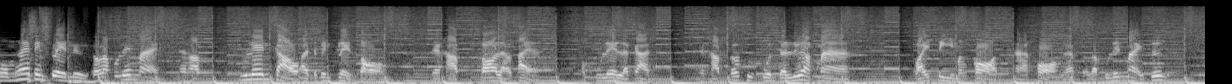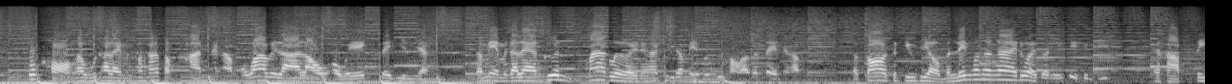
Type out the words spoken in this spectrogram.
ผมให้เป็นเกรดหนึ่งสำหรับผู้เล่นใหม่นะครับ ผู้เล่นเก่าอาจจะเป็นเกรด2นะครับ ก็แล้วแต่ของผู้เล่นละกันนะครับ ก็คือควรจะเลือกมาไว้ตีมังกรหาของนะครับสำหรับผู้เล่นใหม่ซึ่งพวกของอาวุธอะไรมันค่อนข้างสำคัญนะครับ เพราะว่าเวลาเราเอาเวกเซอินเนี่ยดาเมจมันจะแรงขึ้นมากเลยนะครับที่ดาเมจมันขึ้น200%นะครับแล้วก็สกิลเดียวมันเล่นค่อนข้างง่ายด้วยตัวนี้ 40วินะครับตี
